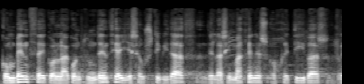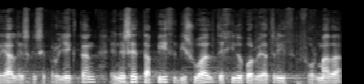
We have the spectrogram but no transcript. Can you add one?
convence con la contundencia y exhaustividad de las imágenes objetivas, reales que se proyectan en ese tapiz visual tejido por Beatriz, formada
